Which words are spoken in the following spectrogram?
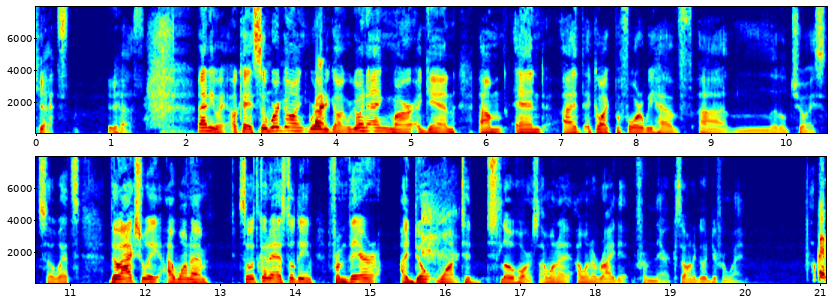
yes. Yes. Anyway, okay, so we're going. Where are we going? We're going to Angmar again. Um, and I think like before we have uh, little choice. So let's. Though actually, I want to. So let's go to Esteldín. From there, I don't want to slow horse. I want to. I want to ride it from there because I want to go a different way. Okay.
